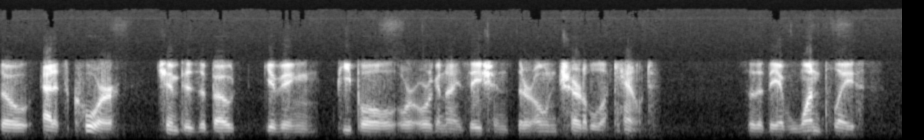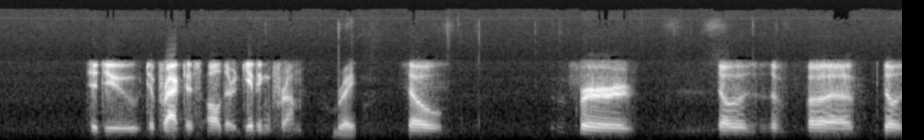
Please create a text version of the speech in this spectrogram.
So at its core, Chimp is about giving people or organizations their own charitable account so that they have one place to do to practice all their giving from. Right. So for those of uh, those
